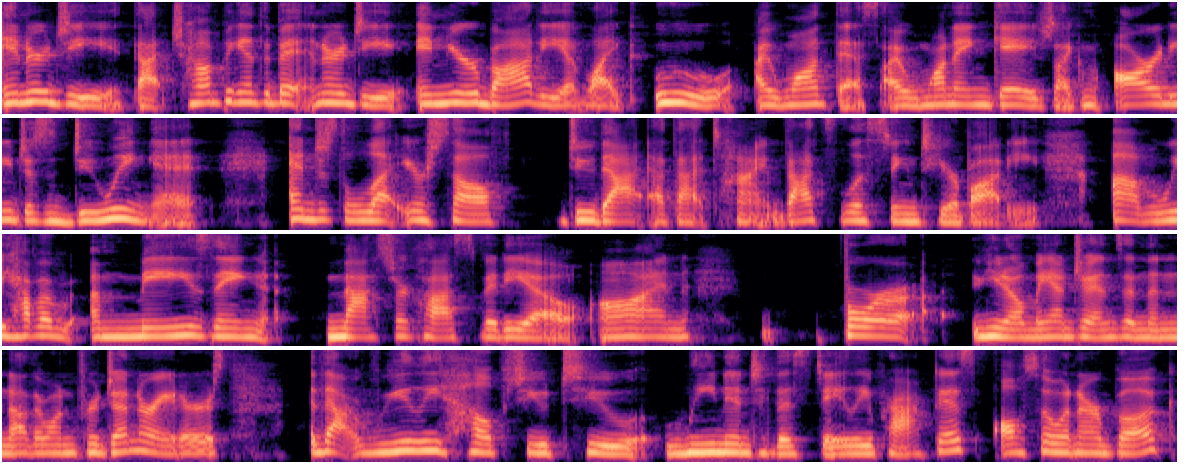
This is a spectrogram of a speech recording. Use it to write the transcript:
energy, that chomping at the bit energy in your body of like, ooh, I want this. I want to engage. Like I'm already just doing it and just let yourself do that at that time. That's listening to your body. Um, we have an amazing masterclass video on for you know man gens and then another one for generators that really helps you to lean into this daily practice. Also in our book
